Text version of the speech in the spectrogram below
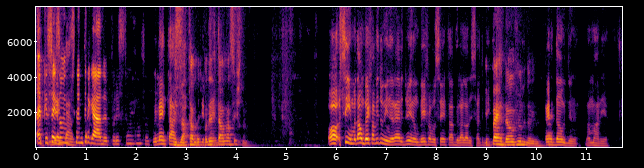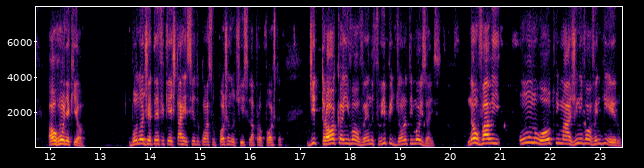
É porque vocês vão tá... ser intrigados, por isso tu não contou. O MR tá Exatamente. Quando ele tá, eu não assisto, não. Ó, oh, sim, mandar um beijo pra Viduína, né? Viduína, um beijo pra você, tá? Obrigado, Alicete. E perdão, viu, Viduína? Perdão, Viduína. Vamos, Maria. Ó, o Rony aqui, ó. Boa noite, GT. Fiquei estarrecido com a suposta notícia da proposta de troca envolvendo Felipe Jonathan e Moisés. Não vale um no outro, imagina envolvendo dinheiro.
